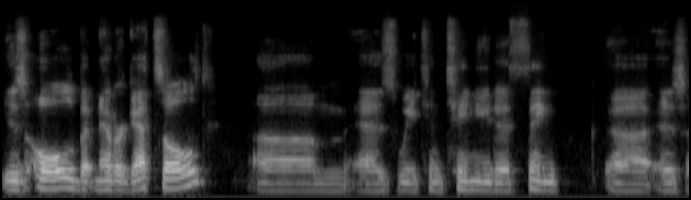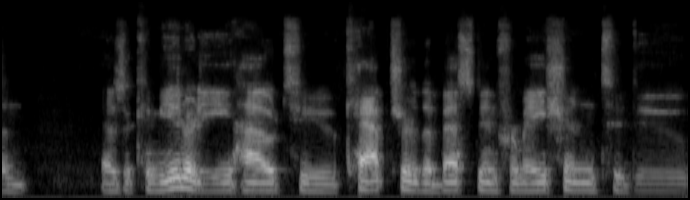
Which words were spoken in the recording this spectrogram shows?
is old but never gets old. Um, as we continue to think uh, as an as a community how to capture the best information to do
